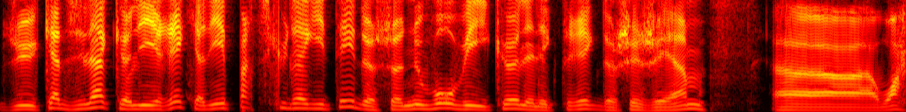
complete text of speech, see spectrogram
du Cadillac Lyric. Il y a des particularités de ce nouveau véhicule électrique de chez GM. Euh, ouais,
